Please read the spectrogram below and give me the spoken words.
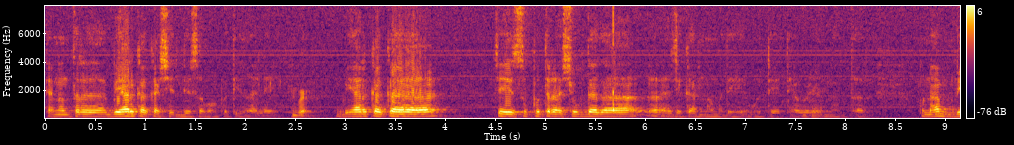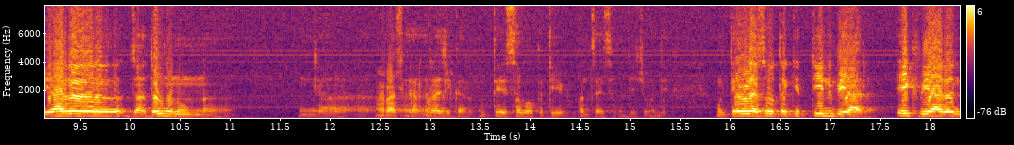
त्यानंतर बी आर काका शिंदे सभापती झाले. बर. बी आर काकाचे सुपुत्र अशोकदादा राजकारणामध्ये होते त्यावेळी नंतर. पुन्हा बी आर जाधव म्हणून. राजकारण ते सभापती पंचायत समितीचे होते मग त्यावेळी असं होतं की तीन बिहार एक बिहार आणि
